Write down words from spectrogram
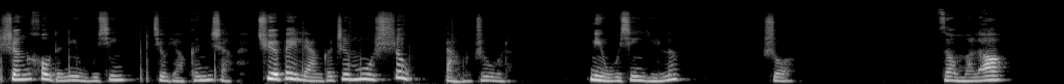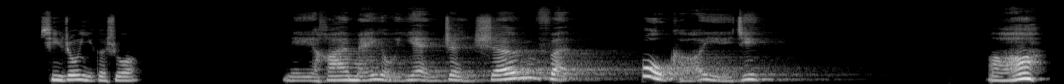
身后的宁无心就要跟上，却被两个镇墓兽挡住了。宁无心一愣，说：“怎么了？”其中一个说：“你还没有验证身份，不可以进。”啊！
